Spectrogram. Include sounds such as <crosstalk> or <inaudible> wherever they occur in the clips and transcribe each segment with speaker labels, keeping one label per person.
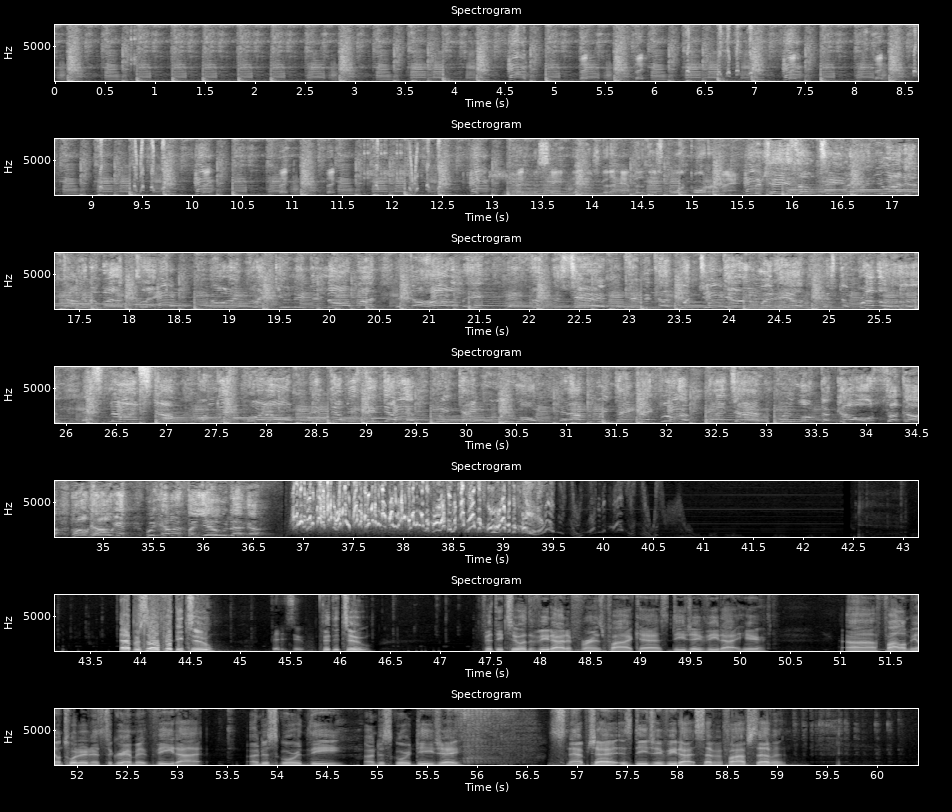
Speaker 1: the
Speaker 2: Episode 52.
Speaker 3: 52.
Speaker 2: 52. 52 of the V Dot and Friends podcast. DJ V Dot here. Uh, follow me on Twitter and Instagram at V Dot underscore the underscore DJ. Snapchat is DJ V Dot 757.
